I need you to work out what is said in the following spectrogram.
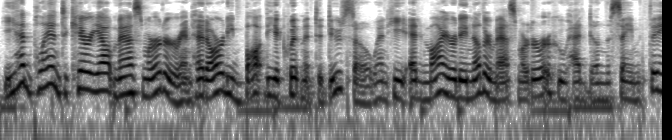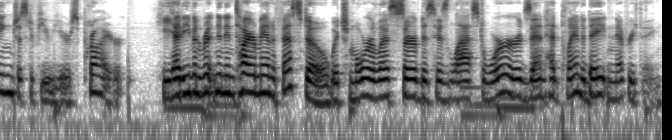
He had planned to carry out mass murder and had already bought the equipment to do so, and he admired another mass murderer who had done the same thing just a few years prior. He had even written an entire manifesto, which more or less served as his last words, and had planned a date and everything.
